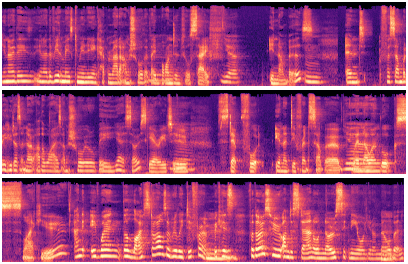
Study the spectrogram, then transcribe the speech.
You know, these you know, the Vietnamese community in Cabramatta, I'm sure that they Mm. bond and feel safe yeah. in numbers. Mm. And for somebody who doesn't know otherwise, I'm sure it'll be, yeah, so scary to Yeah. step foot in a different suburb where no one looks like you. And it, when the lifestyles are really different, Mm. because for those who understand or know Sydney or you know Mm. Melbourne,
